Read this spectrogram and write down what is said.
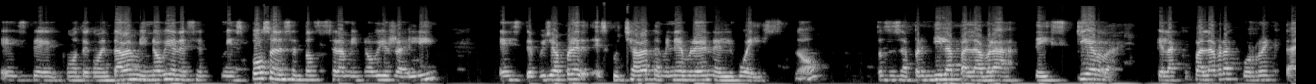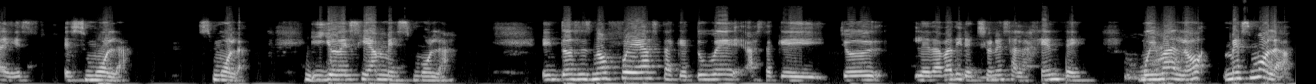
este, como te comentaba, mi novio en ese, mi esposo en ese entonces era mi novio israelí, este, pues yo escuchaba también hebreo en el Waze, ¿no? Entonces aprendí la palabra de izquierda, que la palabra correcta es esmola, smola. Y yo decía mesmola. Entonces no fue hasta que tuve, hasta que yo le daba direcciones a la gente, muy mal, ¿no? Mesmola.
